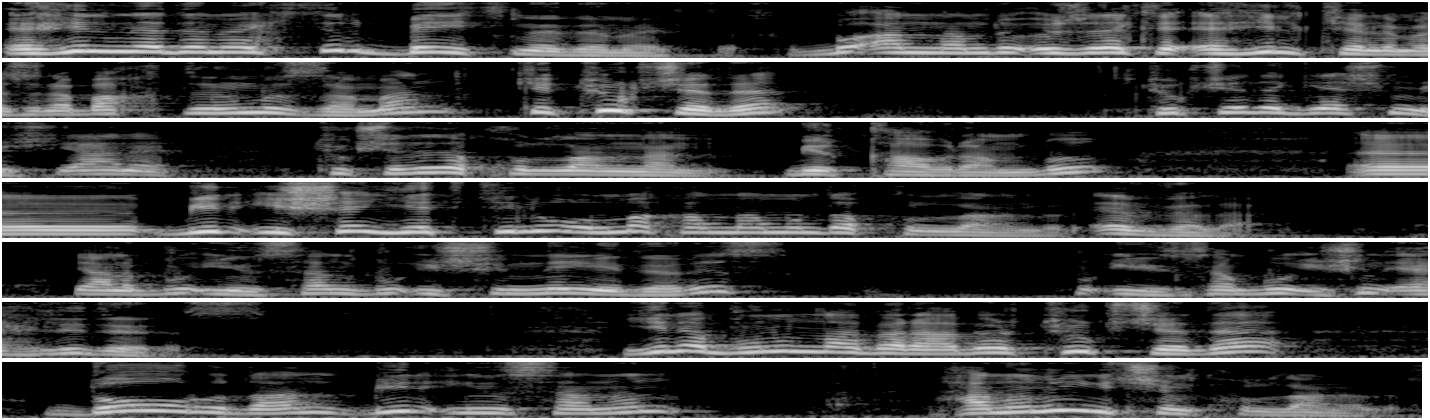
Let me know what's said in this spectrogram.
Ehil ne demektir? Beyt ne demektir? Bu anlamda özellikle ehil kelimesine baktığımız zaman ki Türkçe'de Türkçe'de geçmiş yani Türkçe'de de kullanılan bir kavram bu. Ee, bir işe yetkili olmak anlamında kullanılır evvela. Yani bu insan bu işin neyi deriz? Bu insan bu işin ehli deriz. Yine bununla beraber Türkçe'de doğrudan bir insanın hanımı için kullanılır.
